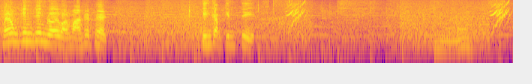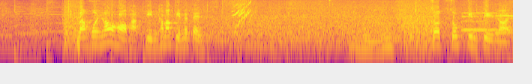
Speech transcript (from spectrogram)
ไม่ต้องจิ้มจิ้มๆเลยหวานหวานๆเผ็ดๆกินกับกิมจิบางคนเขาห่อผักกินเขามากินไม่เป็น สดซุปกิมจิหน่อย ส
